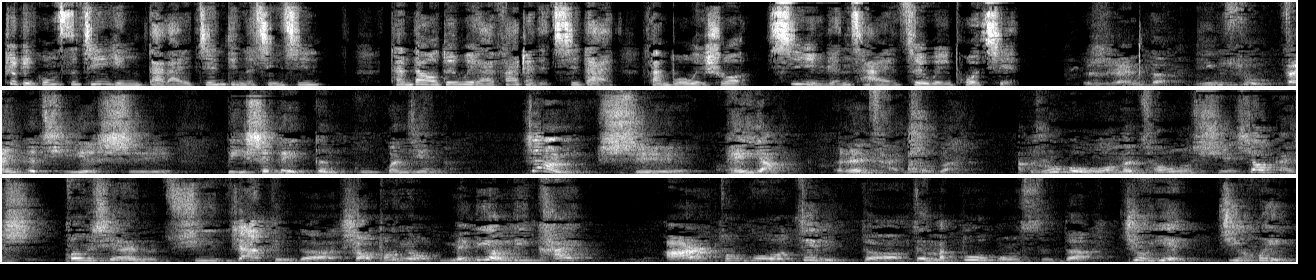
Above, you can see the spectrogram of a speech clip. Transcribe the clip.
这给公司经营带来坚定的信心。谈到对未来发展的期待，范博伟说：“吸引人才最为迫切，人的因素在一个企业是。”比设备更关键的，教育是培养人才手段的。如果我们从学校开始，奉贤区家庭的小朋友没必要离开，而通过这里的这么多公司的就业机会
